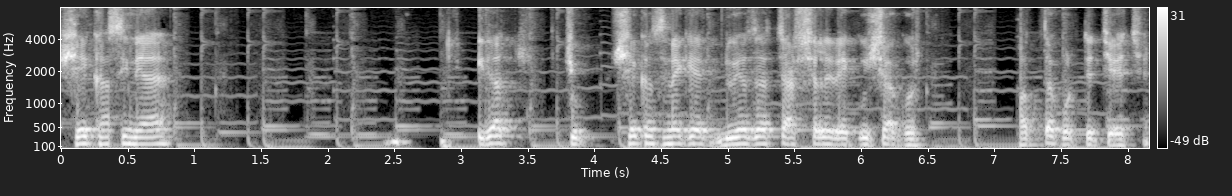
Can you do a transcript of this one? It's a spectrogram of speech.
শেখ হাসিনা চুপ- শেখ হাসিনাকে দুই সালের একুশে আগস্ট হত্যা করতে চেয়েছে।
